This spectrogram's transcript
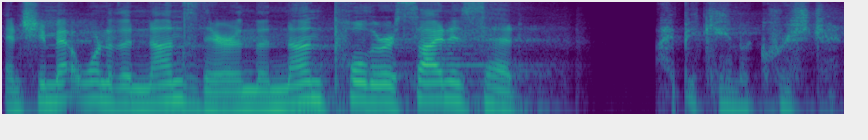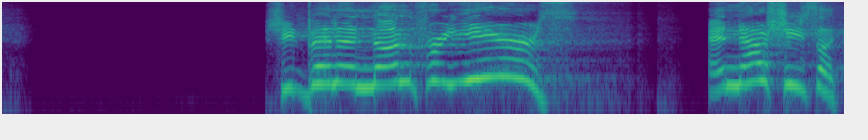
And she met one of the nuns there, and the nun pulled her aside and said, I became a Christian. She'd been a nun for years. And now she's like,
